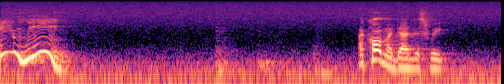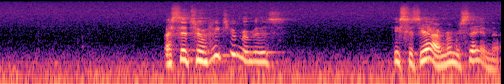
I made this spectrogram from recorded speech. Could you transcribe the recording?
What do you mean? I called my dad this week. I said to him, Hey, do you remember this? He says, Yeah, I remember saying that.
